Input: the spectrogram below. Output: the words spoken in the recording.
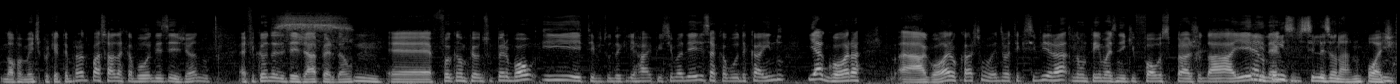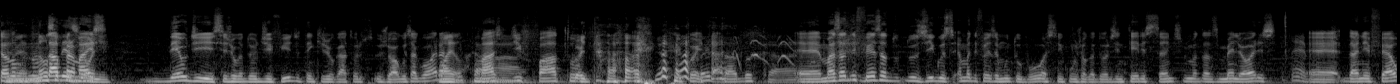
novamente, porque a temporada passada acabou desejando, é, ficando a desejar, perdão. Sim. É, foi campeão do Super Bowl e teve todo aquele hype em cima deles, acabou decaindo. E agora, agora o Carson Wentz vai ter que se virar. Não tem mais Nick Foles pra ajudar ele, É, não né? tem isso de se lesionar, não pode. Então não, né? não, se dá pra lesione. mais. Deu de ser jogador de vídeo, tem que jogar todos os jogos agora. Lá. Mas de fato. Coitado. Coitado. Coitado do cara. É, mas a defesa do- dos Eagles é uma defesa muito boa, assim, com jogadores interessantes, uma das melhores É, é, da NFL.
